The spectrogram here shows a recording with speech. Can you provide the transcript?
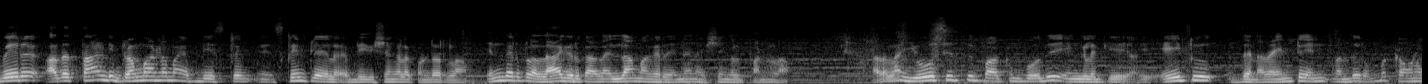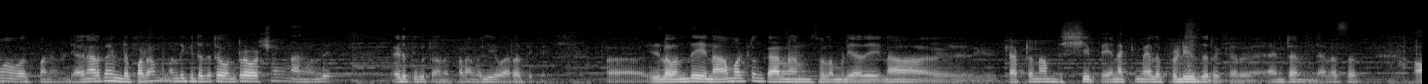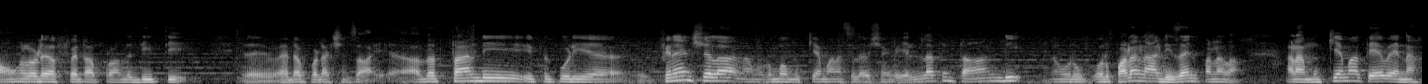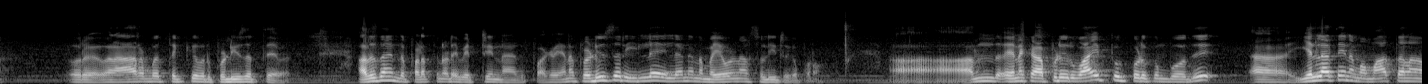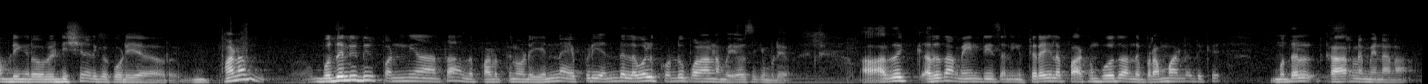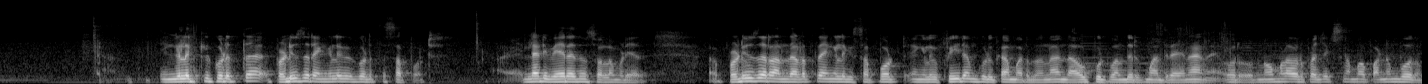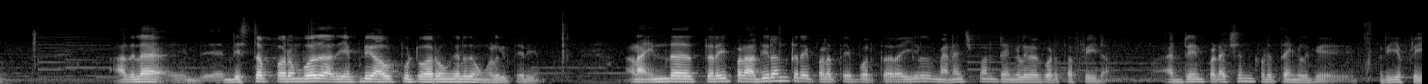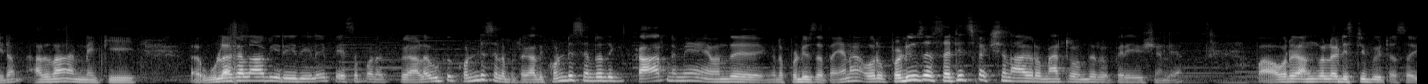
வேறு அதை தாண்டி பிரம்மாண்டமாக எப்படி ஸ்க்ரீன் ஸ்க்ரீன் பிளேயில் எப்படி விஷயங்களை கொண்டு வரலாம்? எந்த இடத்துல லேக் இருக்கோ அதெல்லாம் இல்லாமல் ஆகிறது என்னென்ன விஷயங்கள் பண்ணலாம்? அதெல்லாம் யோசித்து பார்க்கும்போது எங்களுக்கு ஏ டு ஜென் அதை என் டு என் வந்து ரொம்ப கவனமாக ஒர்க் பண்ண வேண்டியது. அதனால தான் இந்த படம் வந்து கிட்டத்தட்ட ஒன்றரை வருஷம் நாங்கள் வந்து எடுத்துக்கிட்டோம் அந்த படம் வெளியே வர்றதுக்கு. இதில் வந்து நான் மட்டும் காரணம்னு சொல்ல முடியாது. நான் கேப்டன் ஆஃப் தி ஷிப் எனக்கு மேலே ப்ரொடியூசர் இருக்கார் ஆண்டன் டெலசர் அவங்களோட எஃபர்ட் அப்புறம் வந்து தீப்தி ஹெட் ஆஃப் ப்ரொடக்ஷன்ஸ் அதை தாண்டி இருக்கக்கூடிய ஃபினான்ஷியலாக நம்ம ரொம்ப முக்கியமான சில விஷயங்கள் எல்லாத்தையும் தாண்டி ஒரு ஒரு படம் நான் டிசைன் பண்ணலாம். ஆனால் முக்கியமாக தேவை என்ன? ஒரு ஒரு ஆரம்பத்துக்கு ஒரு ப்ரொடியூசர் தேவை. அதுதான் இந்த படத்தினுடைய வெற்றின்னு நான் எதிர்பார்க்குறேன். ஏன்னா ப்ரொடியூசர் இல்லை இல்லைன்னு நம்ம எவ்வளோ நாள் சொல்லிகிட்டு இருக்க போகிறோம் அந்த எனக்கு அப்படி ஒரு வாய்ப்பு கொடுக்கும்போது எல்லாத்தையும் நம்ம மாற்றலாம் அப்படிங்கிற ஒரு டிசிஷன் எடுக்கக்கூடிய ஒரு பணம் முதலீடு பண்ணினா தான் அந்த படத்தினோட என்ன எப்படி எந்த லெவலுக்கு கொண்டு போகலான்னு நம்ம யோசிக்க முடியும். அதுக்கு அதுதான் மெயின் ரீசன் நீங்கள் திரையில் பார்க்கும்போது அந்த பிரம்மாண்டத்துக்கு முதல் காரணம் என்னென்னா எங்களுக்கு கொடுத்த ப்ரொடியூசர் எங்களுக்கு கொடுத்த சப்போர்ட் இல்லாட்டி வேறு எதுவும் சொல்ல முடியாது. ப்ரொடியூசர் அந்த இடத்துல எங்களுக்கு சப்போர்ட் எங்களுக்கு ஃப்ரீடம் கொடுக்காம இருந்ததுன்னா இந்த அவுட்புட் வந்திருக்குமா தெரியாது ஏன்னா ஒரு ஒரு நார்மலாக ஒரு ப்ரொஜெக்ட்ஸ் நம்ம பண்ணும்போதும் அதில் டிஸ்டர்ப் வரும்போது அது எப்படி அவுட்புட் வருங்கிறது உங்களுக்கு தெரியும். ஆனால் இந்த திரைப்பட அதிரன் திரைப்படத்தை பொறுத்தவரையில் மேனேஜ்மெண்ட் எங்களுக்கு கொடுத்த ஃப்ரீடம் அட்ரியன் ப்ரொடக்ஷன் கொடுத்த எங்களுக்கு பெரிய ஃப்ரீடம் அதுதான் இன்னைக்கு உலகளாவிய ரீதியிலே பேசப்படக்கூடிய அளவுக்கு கொண்டு செல்லப்பட்டிருக்கு. அது கொண்டு சென்றதுக்கு காரணமே வந்து எங்களோட ப்ரொடியூசர் தான். ஏன்னா ஒரு ப்ரொடியூசர் சாட்டிஸ்ஃபேக்ஷன் ஆகிற மேட்ரு வந்து ஒரு பெரிய விஷயம் இல்லையா? இப்போ அவர் அங்குள்ள டிஸ்ட்ரிபியூட்டர்ஸை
